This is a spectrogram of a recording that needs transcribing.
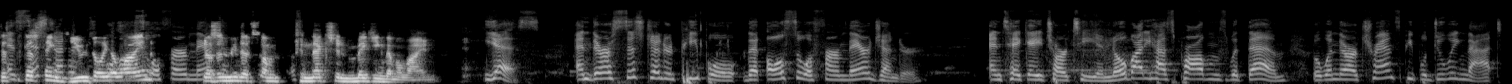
Just and because things usually align also affirm their doesn't mean gender there's some connection making them align. yes. And there are cisgendered people that also affirm their gender and take HRT and nobody has problems with them. But when there are trans people doing that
